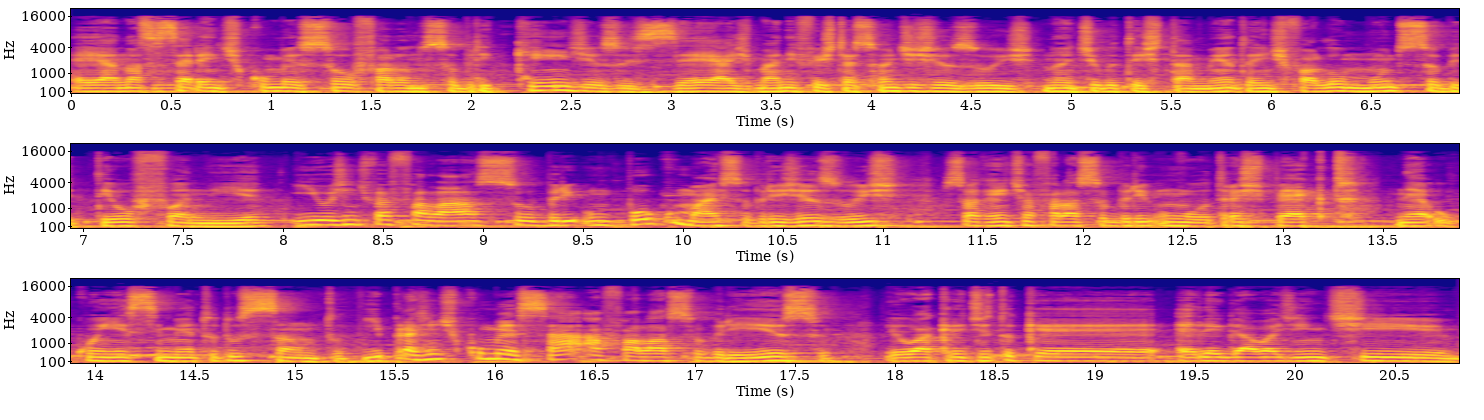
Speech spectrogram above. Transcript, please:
É, a nossa série a gente começou falando sobre quem Jesus é, as manifestações de Jesus no Antigo Testamento. A gente falou muito sobre teofania e hoje a gente vai falar sobre um pouco mais sobre Jesus Jesus, só que a gente vai falar sobre um outro aspecto, né, o conhecimento do santo. E para a gente começar a falar sobre isso, eu acredito que é, é legal a gente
